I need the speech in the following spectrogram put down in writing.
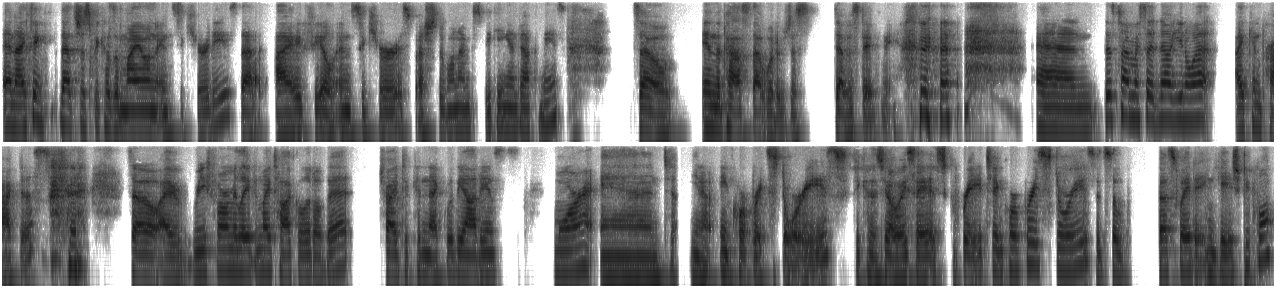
And I think that's just because of my own insecurities that I feel insecure, especially when I'm speaking in Japanese. So in the past, that would have just devastated me. and this time I said, no, you know what? I can practice. so I reformulated my talk a little bit, tried to connect with the audience more and you know incorporate stories because you always say it's great to incorporate stories it's the best way to engage people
